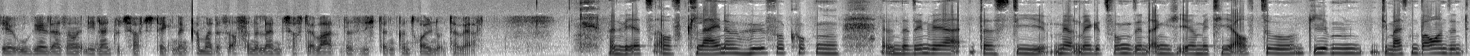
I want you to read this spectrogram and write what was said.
der EU-Gelder in die Landwirtschaft stecken. Dann kann man das auch von der Landwirtschaft erwarten, dass sie sich dann Kontrollen unterwerfen. Wenn wir jetzt auf kleine Höfe gucken, ähm, dann sehen wir, dass die mehr und mehr gezwungen sind, eigentlich ihr Metier aufzugeben. Die meisten Bauern sind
